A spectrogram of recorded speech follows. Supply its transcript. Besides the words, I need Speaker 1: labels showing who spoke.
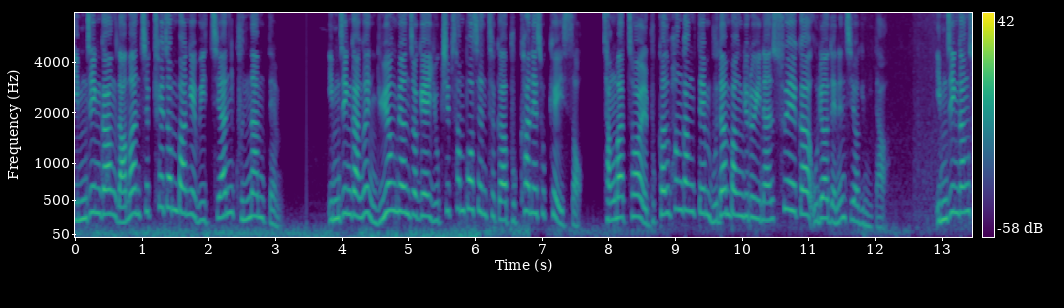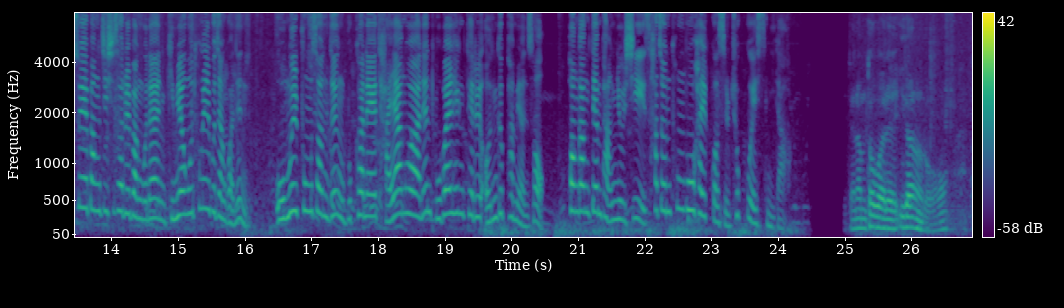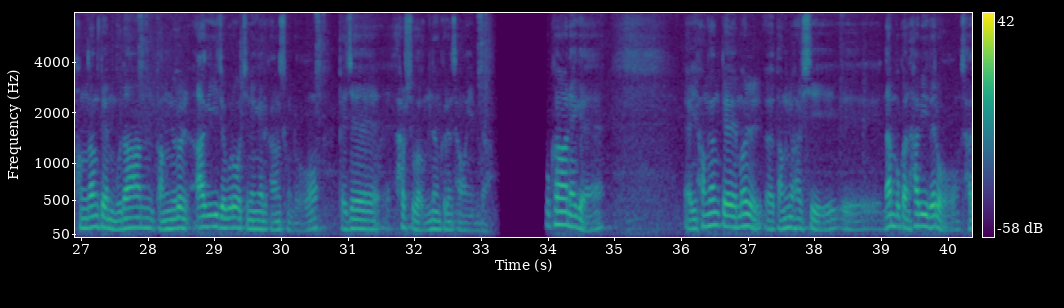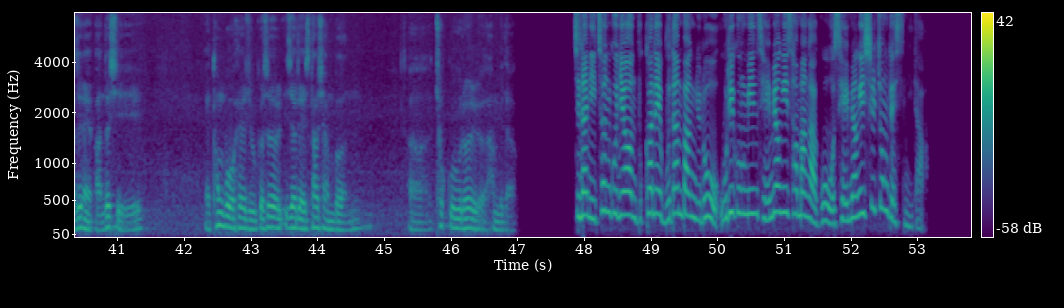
Speaker 1: 임진강 남한측 최전방에 위치한 군남댐. 임진강은 유역 면적의 63%가 북한에 속해 있어 장마철 북한 환강댐 무단 방류로 인한 수해가 우려되는 지역입니다. 임진강 수해 방지 시설을 방문한 김영우 통일부 장관은 오물 풍선 등 북한의 다양화하는 도발 행태를 언급하면서 환강댐 방류 시 사전 통보할 것을 촉구했습니다.
Speaker 2: 대남 도발의 일환으로 환강댐 무단 방류를 악의적으로 진행할 가능성도 배제할 수가 없는 그런 상황입니다. 북한에게 이 환강댐을 방류할 시 남북 간 합의대로 사전에 반드시 통보해 줄 것을 이 자리에서 다시 한번 어, 촉구를 합니다.
Speaker 1: 지난 2009년 북한의 무단 방류로 우리 국민 3명이 사망하고 3명이 실종됐습니다.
